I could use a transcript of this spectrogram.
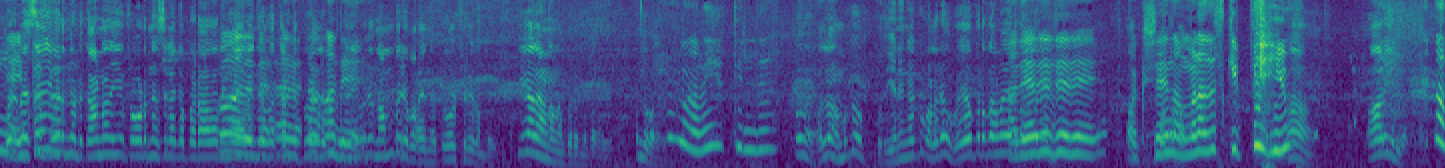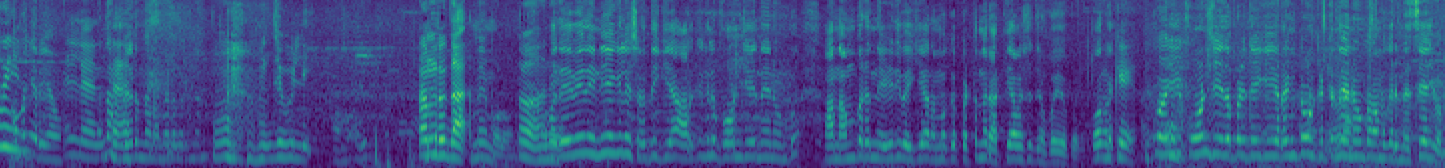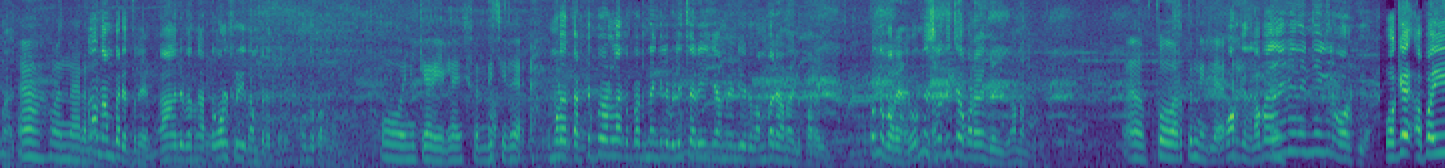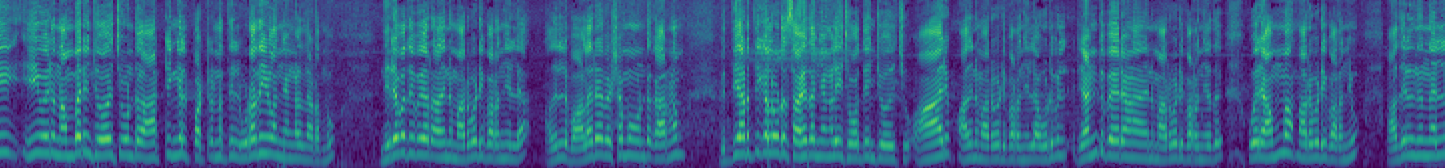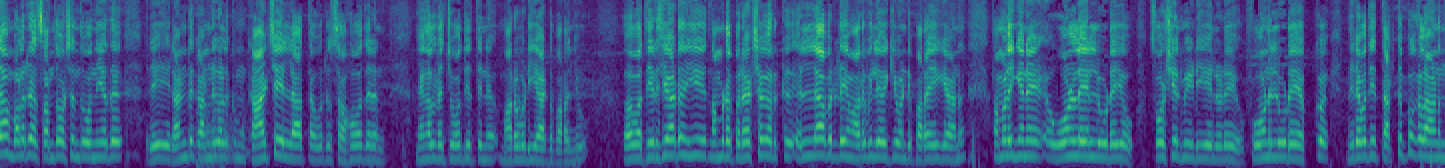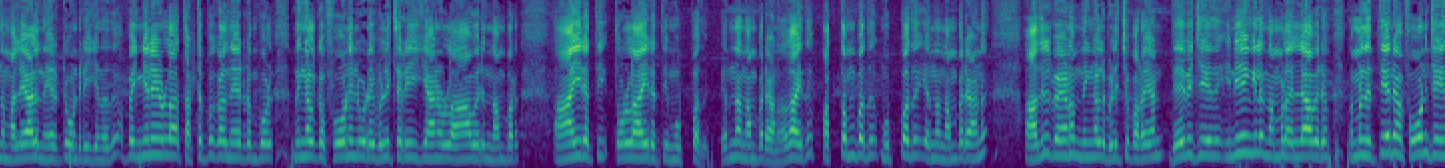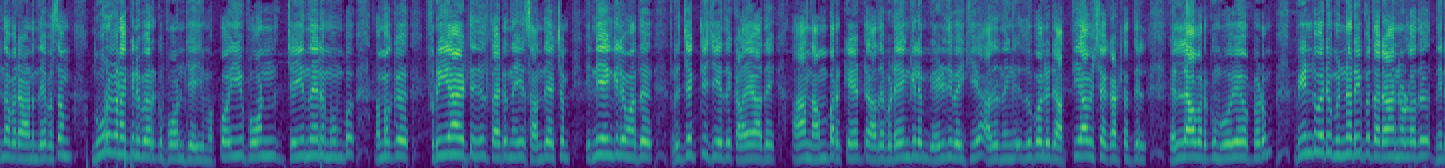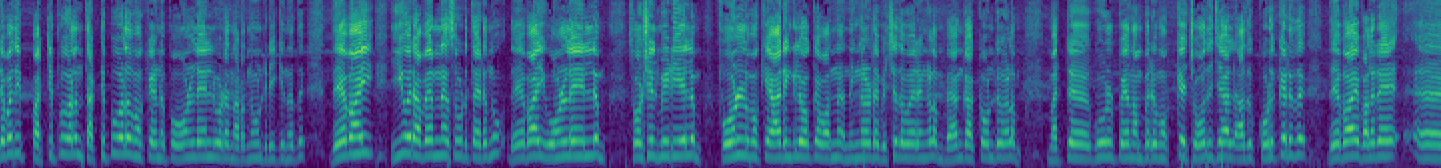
ഒരു മെസ്സേജ് വരുന്നുണ്ട്. കാരണം ഈ ഫ്രോഡ്നെസ്സിലൊക്കെ പെടാതെ നിങ്ങൾ ഏതെങ്കിലും തട്ടിപ്പുകളിൽ ഒരു നമ്പർ പറയുന്നത് ടോൾ ഫ്രീ നമ്പർ ഏതാണ് നമ്പർ എന്ന് പറയും ഒന്ന് പറയൂ. അറിയത്തില്ല. ഒന്ന് അല്ല നമുക്ക് പൊതുജനങ്ങൾക്ക് വളരെ ഉപയോഗപ്രദമായ ഒരു അതെ അതെ അതെ അതെ. പക്ഷേ നമ്മളത് സ്കിപ്പ് ചെയ്യും. അറിയില്ല. അമ്മയ്ക്കറിയാമോ എന്താണ് പേരെന്താണ് അമ്മയുടെ പേരെന്താണ് ജൂലി. അമൃത. മോളും അപ്പോൾ ദയവേത് ഇനിയെങ്കിലും ശ്രദ്ധിക്കുക. ആർക്കെങ്കിലും ഫോൺ ചെയ്യുന്നതിന് മുമ്പ് ആ നമ്പർ ഒന്ന് എഴുതി വയ്ക്കുക നമുക്ക് പെട്ടെന്ന് ഒരു അത്യാവശ്യത്തിന് ഉപയോഗപ്പെടും. ഓക്കെ? ഇപ്പോൾ ഈ ഫോൺ ചെയ്തപ്പോഴത്തേക്ക് ഈ റിംഗ് ടോൺ കിട്ടുന്നതിന് മുമ്പ് നമുക്കൊരു മെസ്സേജ് വന്നാൽ ആ നമ്പർ എത്രയാണ്? ആ ഒരു വന്ന ടോൾ ഫ്രീ നമ്പർ എത്രയാണ്? ഒന്ന് പറഞ്ഞു ഓ എനിക്കറിയില്ല. ശ്രദ്ധിച്ചില്ല. നമ്മൾ തട്ടിപ്പുകളിലൊക്കെ പെടുന്നെങ്കിൽ വിളിച്ചറിയിക്കാൻ വേണ്ടി ഒരു നമ്പറാണ് അതിൽ പറയുന്നത്. ഒന്ന് പറയണേ. ഒന്ന് ശ്രദ്ധിച്ചാൽ പറയാൻ കഴിയും ആ നമ്പർ. ഓർക്കുന്നില്ല. ഓക്കെ? അപ്പോൾ ഈ ഈ ഒരു നമ്പരും ചോദിച്ചുകൊണ്ട് ആറ്റിങ്ങൽ പട്ടണത്തിൽ ഉടനീളം ഞങ്ങൾ നടന്നു. നിരവധി പേർ അതിന് മറുപടി പറഞ്ഞില്ല. അതിൽ വളരെ വിഷമമുണ്ട്. കാരണം വിദ്യാർത്ഥികളോട് സഹിതം ഞങ്ങൾ ഈ ചോദ്യം ചോദിച്ചു. ആരും അതിന് മറുപടി പറഞ്ഞില്ല. ഒടുവിൽ രണ്ട് പേരാണ് അതിന് മറുപടി പറഞ്ഞത്. ഒരമ്മ മറുപടി പറഞ്ഞു. അതിൽ നിന്നെല്ലാം വളരെ സന്തോഷം തോന്നിയത് രണ്ട് കണ്ണുകൾക്കും കാഴ്ചയില്ലാത്ത ഒരു സഹോദരൻ ഞങ്ങളുടെ ചോദ്യത്തിന് മറുപടിയായിട്ട് പറഞ്ഞു. തീർച്ചയായിട്ടും ഈ നമ്മുടെ പ്രേക്ഷകർക്ക് എല്ലാവരുടെയും അറിവിലേക്ക് വേണ്ടി പറയുകയാണ്. നമ്മളിങ്ങനെ ഓൺലൈനിലൂടെയോ സോഷ്യൽ മീഡിയയിലൂടെയോ ഫോണിലൂടെയോ ഒക്കെ നിരവധി തട്ടിപ്പുകളാണെന്ന് മലയാളി നേരിട്ടുകൊണ്ടിരിക്കുന്നത്. അപ്പോൾ ഇങ്ങനെയുള്ള തട്ടിപ്പുകൾ നേരിടുമ്പോൾ നിങ്ങൾക്ക് ഫോണിലൂടെ വിളിച്ചറിയിക്കാനുള്ള ആ ഒരു നമ്പർ ആയിരത്തി തൊള്ളായിരത്തി മുപ്പത് എന്ന നമ്പറാണ് അതായത് പത്തൊമ്പത് മുപ്പത് എന്ന നമ്പരാണ്. അതിൽ വേണം നിങ്ങൾ വിളിച്ചു പറയാൻ. ദയവ് ചെയ്ത് ഇനിയെങ്കിലും നമ്മളെല്ലാവരും നമ്മൾ നിത്യേന ഫോൺ ചെയ്യുന്നവരാണ്. ദിവസം നൂറുകണക്കിന് പേർക്ക് ഫോൺ ചെയ്യും. അപ്പോൾ ഈ ഫോൺ ചെയ്യുന്നതിന് മുമ്പ് നമുക്ക് ഫ്രീ ആയിട്ട് ഇതിൽ തരുന്ന ഈ സന്ദേശം ഇനിയെങ്കിലും അത് റിജക്റ്റ് ചെയ്ത് കളയാതെ ആ നമ്പർ കേട്ട് അത് എവിടെയെങ്കിലും എഴുതി വയ്ക്കുക. അത് ഇതുപോലൊരു അത്യാവശ്യ ഘട്ടത്തിൽ എല്ലാവർക്കും ഉപയോഗപ്പെടും. വീണ്ടും ഒരു മുന്നറിയിപ്പ് തരാനുള്ളത് നിരവധി പറ്റിപ്പുകളും തട്ടിപ്പുകളും ഒക്കെയാണ് ഇപ്പോൾ ഓൺലൈനിലൂടെ നടന്നുകൊണ്ടിരിക്കുന്നത്. ദയവായി ഈ ഒരു അവയർനെസ് കൂടി തരുന്നു. ദയവായി ഓൺലൈനിലും സോഷ്യൽ മീഡിയയിലും ഫോണിലും ഫോണിലുമൊക്കെ ആരെങ്കിലുമൊക്കെ വന്ന് നിങ്ങളുടെ വിശദവിവരങ്ങളും ബാങ്ക് അക്കൗണ്ടുകളും മറ്റ് ഗൂഗിൾ പേ നമ്പരും ഒക്കെ ചോദിച്ചാൽ അത് കൊടുക്കരുത്. ദയവായി വളരെ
